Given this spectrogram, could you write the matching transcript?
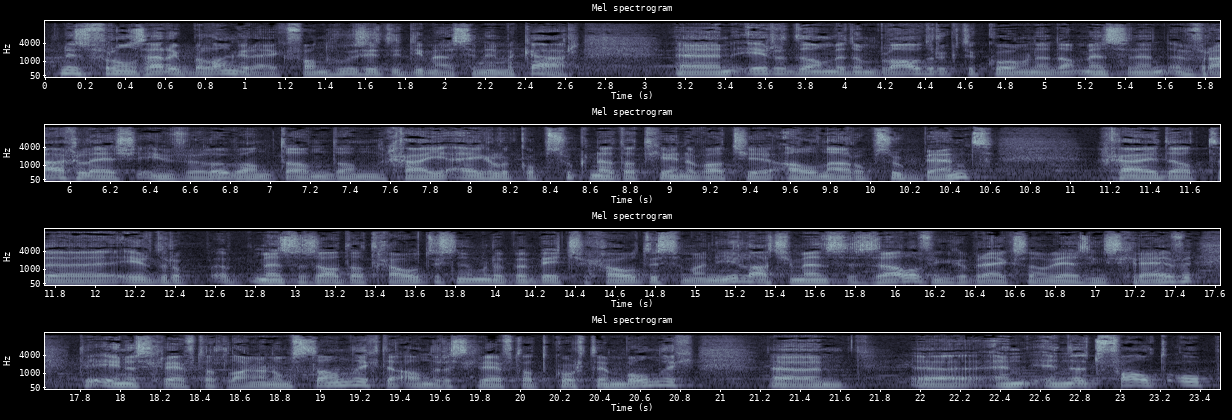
dan is het voor ons erg belangrijk van hoe zitten die mensen in elkaar. En eerder dan met een blauwdruk te komen en dat mensen een, een vragenlijstje invullen... want dan, dan ga je eigenlijk op zoek naar datgene wat je al naar op zoek bent... ga je dat uh, eerder op, op, mensen zouden dat chaotisch noemen, op een beetje chaotische manier. Laat je mensen zelf een gebruiksaanwijzing schrijven. De ene schrijft dat lang en omstandig, de andere schrijft dat kort en bondig. Uh, uh, en, en het valt op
